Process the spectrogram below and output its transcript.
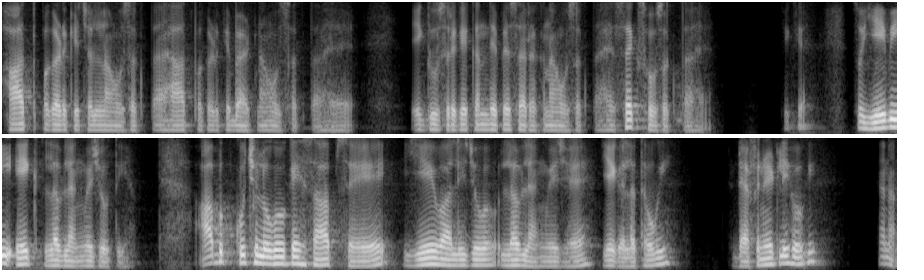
हाथ पकड़ के चलना हो सकता है, हाथ पकड़ के बैठना हो सकता है, एक दूसरे के कंधे पे सर रखना हो सकता है सेक्स हो सकता है, ठीक है? सो ये भी एक लव लैंग्वेज होती है। अब कुछ लोगों के हिसाब से ये वाली जो लव लैंग्वेज है, ये गलत होगी। डेफिनेटली होगी, है ना?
